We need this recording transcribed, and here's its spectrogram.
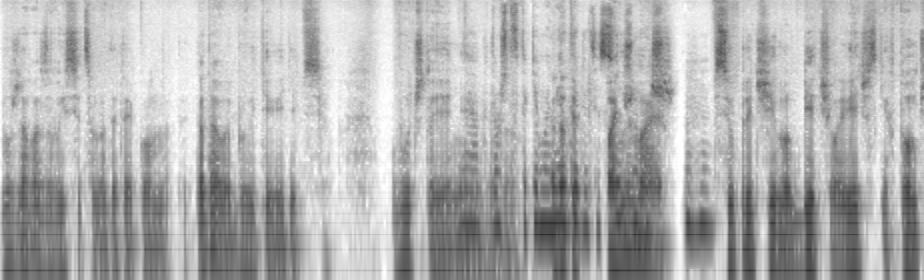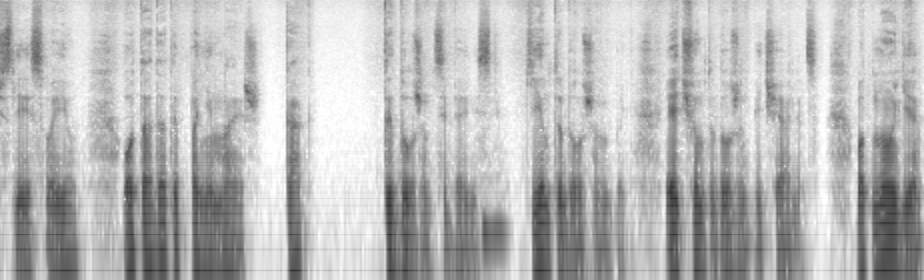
нужно возвыситься над этой комнатой. Тогда вы будете видеть все. Вот что я имею Да, в виду. потому что в такие Когда моменты ты люди понимаешь. Мгм. всю причину бед человеческих, в том числе и свою, вот тогда ты понимаешь, как ты должен себя вести, кем ты должен быть и о чем ты должен печалиться. Вот многие,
